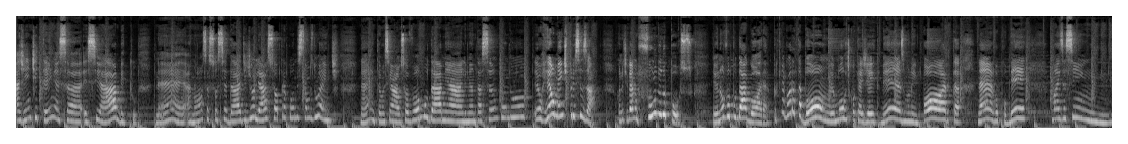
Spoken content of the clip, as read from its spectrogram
a gente tem essa, esse hábito, né, a nossa sociedade de olhar só para quando estamos doentes, né? Então assim, ah, eu só vou mudar a minha alimentação quando eu realmente precisar, quando eu estiver no fundo do poço. Eu não vou mudar agora, porque agora tá bom, eu morro de qualquer jeito mesmo, não importa, né? Vou comer. Mas assim,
